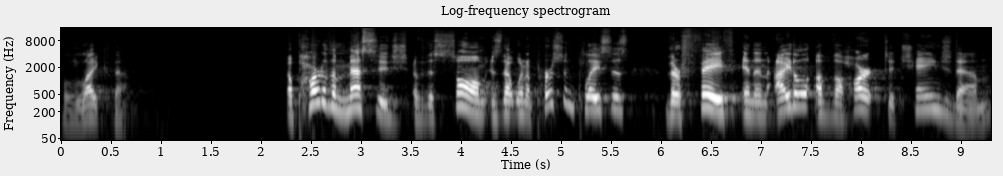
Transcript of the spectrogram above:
like them. Now, part of the message of this psalm is that when a person places their faith in an idol of the heart to change them,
